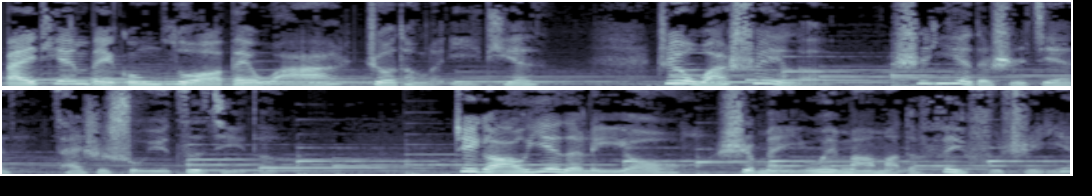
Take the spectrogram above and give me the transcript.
白天被工作、被娃折腾了一天，只有娃睡了。深夜的时间才是属于自己的。这个熬夜的理由是每一位妈妈的肺腑之言，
